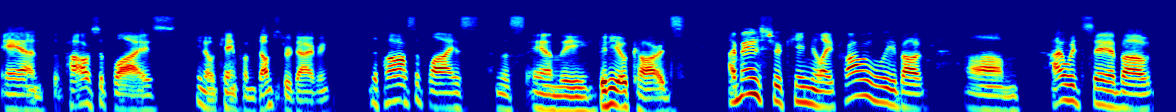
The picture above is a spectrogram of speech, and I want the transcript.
And the power supplies, you know, came from dumpster diving. The power supplies and, this, and the video cards, I managed to accumulate probably about, um, I would say about,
